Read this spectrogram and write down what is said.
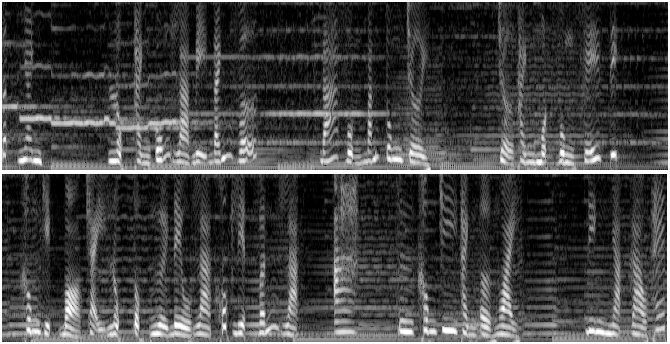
Rất nhanh, Lục thành cũng là bị đánh vỡ. Đá vụn bắn tung trời, Trở thành một vùng phế tích. Không kịp bỏ chạy lục tục người đều là khốc liệt vấn lạc A, tư không chi thành ở ngoài. Đinh nhạc gào thét.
